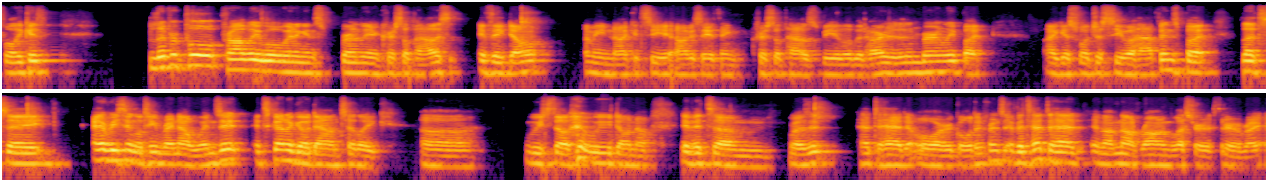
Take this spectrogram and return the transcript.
fully because Liverpool probably will win against Burnley and Crystal Palace. If they don't, I mean, I could see. Obviously, I think Crystal Palace would be a little bit harder than Burnley, but I guess we'll just see what happens. But let's say every single team right now wins it, it's gonna go down to like uh, we still we don't know if it's um what is it head to head or goal difference. If it's head to head, if I'm not wrong, Leicester is through, right?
